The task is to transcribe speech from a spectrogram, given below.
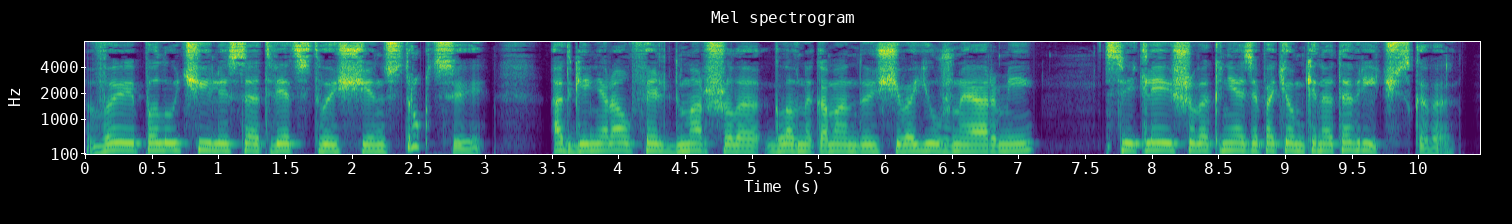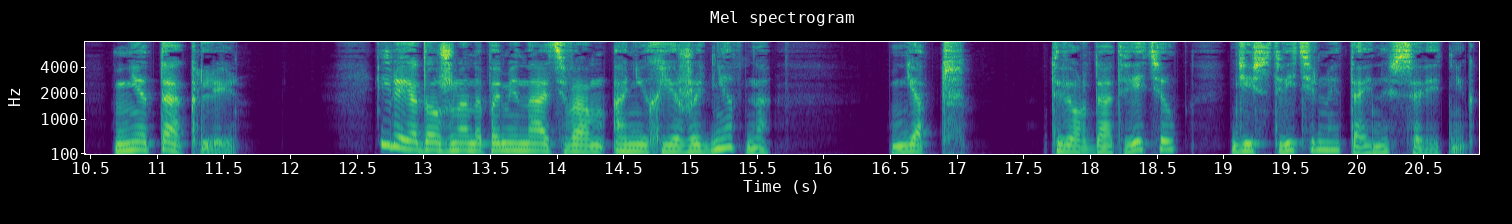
вы получили соответствующие инструкции от генерал-фельдмаршала главнокомандующего Южной армии светлейшего князя Потемкина Таврического, не так ли? Или я должна напоминать вам о них ежедневно? Нет, твердо ответил действительный тайный советник.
